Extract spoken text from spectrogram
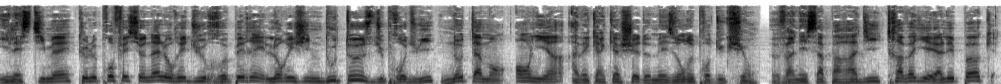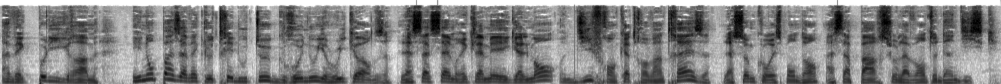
Il estimait que le professionnel aurait dû repérer l'origine douteuse du produit, notamment en lien avec un cachet de maison de production. Vanessa Paradis travaillait à l'époque avec Polygram et non pas avec le très douteux Grenouille Records. La SACEM réclamait également 10 francs 93, la somme correspondant à sa part sur la vente d'un disque.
